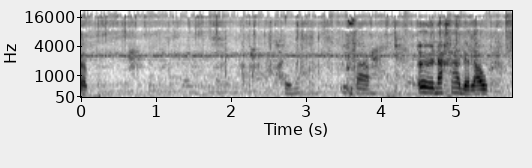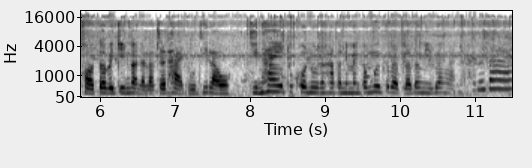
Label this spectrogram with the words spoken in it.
กับใครวะพี่ปาล์ม เออนะคะ เดี๋ยวเราขอตัวไปกินก่อนเดี๋ยวเราจะถ่ายดูที่เรากินให้ทุกคนดูนะคะ ตอนนี้มันก็มืดก็แบบเราต้องมีเบื้องหลังนะคะบ๊ายบาย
